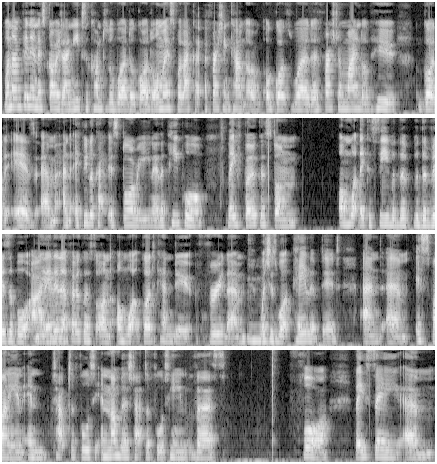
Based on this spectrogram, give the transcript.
when I'm feeling discouraged, I need to come to the word of God almost for like a, a fresh encounter of, of God's word, a fresh reminder of who God is. Um, and if you look at this story, you know, the people, they focused on on what they could see with the with the visible eye. They didn't focus on on what God can do through them, which is what Caleb did. And um, it's funny in in chapter fourteen, in Numbers chapter fourteen, verse four, they say, um,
